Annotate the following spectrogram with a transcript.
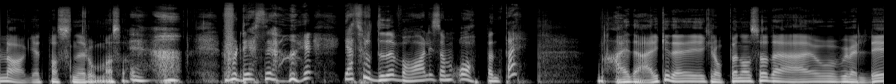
lage et passende rom, altså. For det, jeg trodde det var liksom åpent der. Nei, det er ikke det i kroppen, altså. Det er jo veldig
